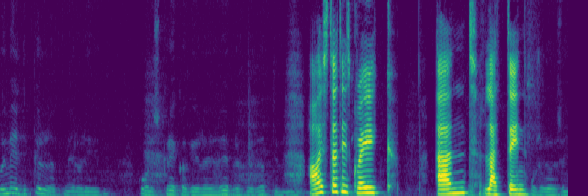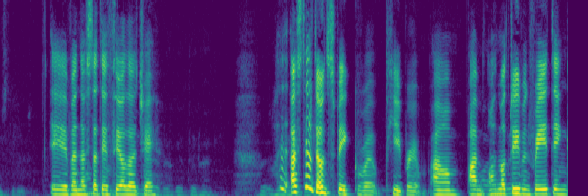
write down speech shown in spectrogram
või meeldib küll, et meil oli koolis kreeka keele ja heebrea keele õppimine I studied Greek and Latin when I studied theology. I, still don't speak Hebrew. Um, I'm, I'm not even reading.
